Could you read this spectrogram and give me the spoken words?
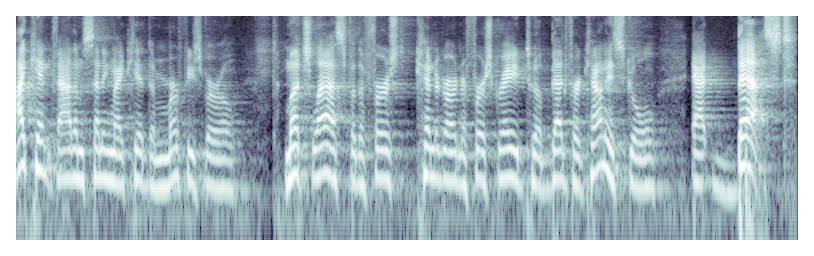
I can't fathom sending my kid to Murfreesboro, much less for the first kindergarten or first grade to a Bedford County school at best.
